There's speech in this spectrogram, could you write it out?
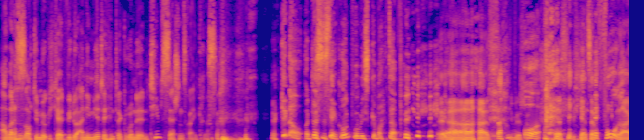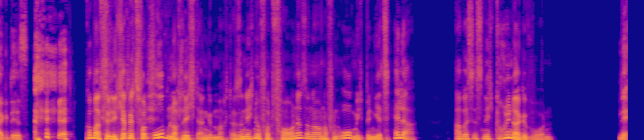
Aber das ist auch die Möglichkeit, wie du animierte Hintergründe in Teams-Sessions reinkriegst. Genau, und das ist der Grund, warum ich es gemacht habe. ja, das dachte ich mir schon. Oh. Dass nämlich ganz hervorragend ist. Guck mal, Phil, ich habe jetzt von oben noch Licht angemacht. Also nicht nur von vorne, sondern auch noch von oben. Ich bin jetzt heller. Aber es ist nicht grüner geworden. Nee.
